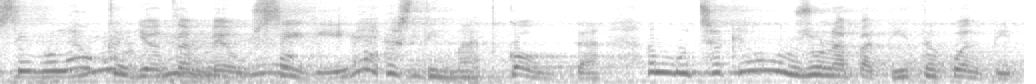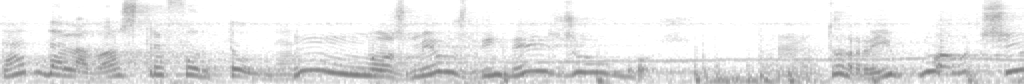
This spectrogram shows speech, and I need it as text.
Si voleu que jo també ho sigui, estimat comte, embutxaqueu-nos una petita quantitat de la vostra fortuna. Mm, els meus diners o vos? Terrible elecció.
